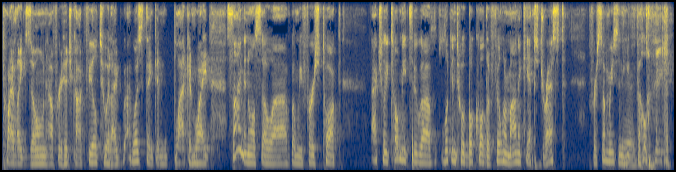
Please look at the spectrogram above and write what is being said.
Twilight Zone, Alfred Hitchcock feel to it, I, I was thinking black and white. Simon also, uh, when we first talked, actually told me to uh, look into a book called The Philharmonic Gets Dressed for some reason, yeah. he felt like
